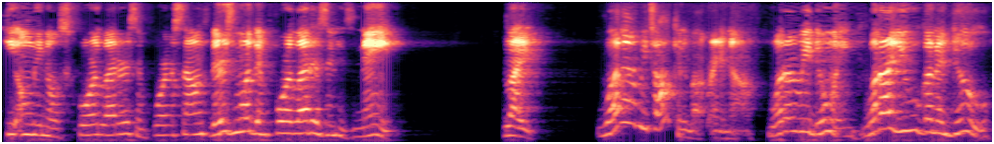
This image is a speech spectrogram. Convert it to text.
He only knows four letters and four sounds. There's more than four letters in his name. Like, what are we talking about right now? What are we doing? What are you going to do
